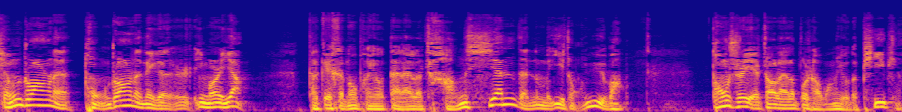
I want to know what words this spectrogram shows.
瓶装的、桶装的那个一模一样，它给很多朋友带来了尝鲜的那么一种欲望，同时也招来了不少网友的批评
